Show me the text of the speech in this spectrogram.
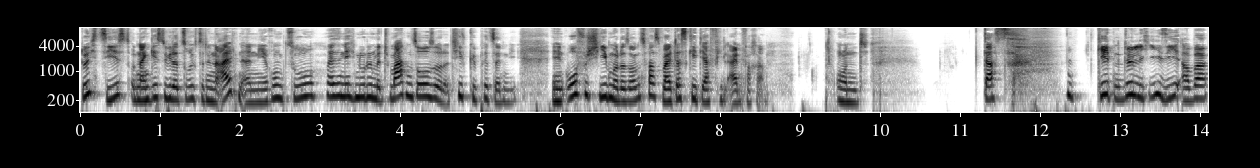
durchziehst und dann gehst du wieder zurück zu deiner alten Ernährung zu, weiß ich nicht, Nudeln mit Tomatensauce oder Tiefkühlpizza in, die, in den Ofen schieben oder sonst was, weil das geht ja viel einfacher. Und das geht natürlich easy, aber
